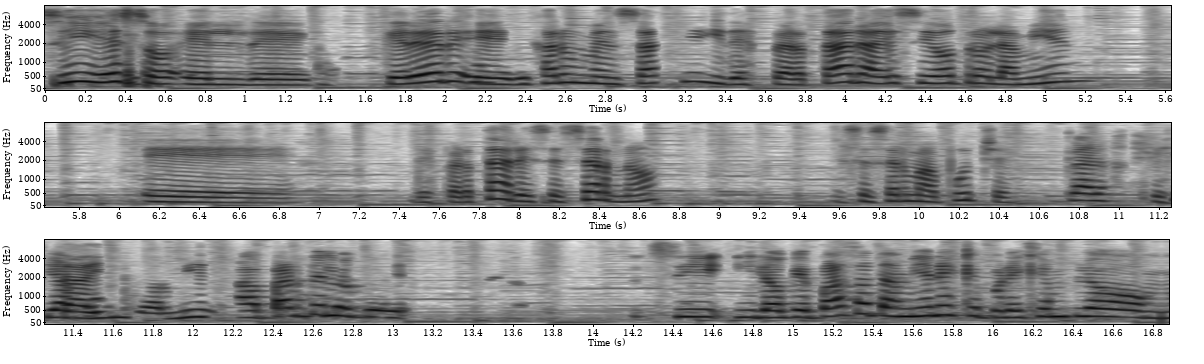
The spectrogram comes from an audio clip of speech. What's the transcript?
Sí, eso, el de querer eh, dejar un mensaje y despertar a ese otro lamien, eh, despertar ese ser, ¿no? Ese ser mapuche Claro. que está a- ahí dormido. Aparte lo que sí, y lo que pasa también es que, por ejemplo,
